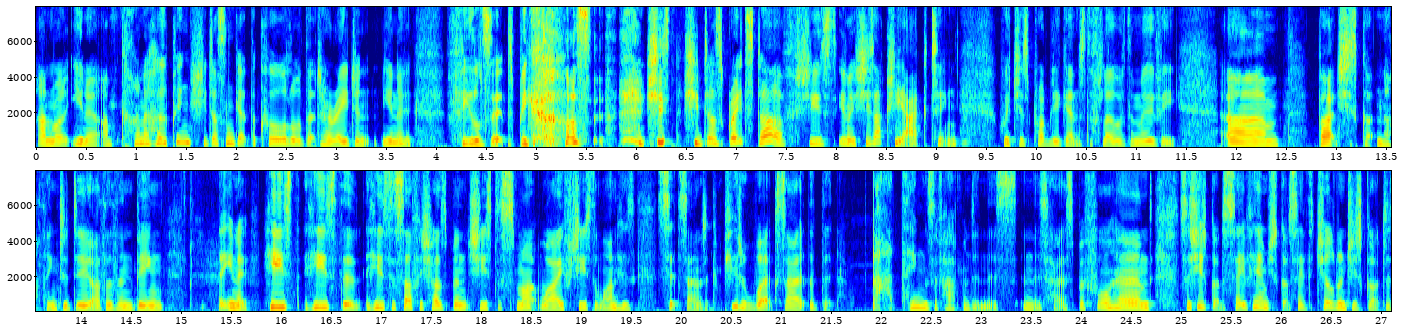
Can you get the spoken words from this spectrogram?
and you know I'm kind of hoping she doesn't get the call or that her agent you know feels it because she's she does great stuff. She's you know she's actually acting, which is probably against the flow of the movie, um, but she's got nothing to do other than being you know he's he's the he's the selfish husband she's the smart wife she's the one who sits down at a computer works out that, that bad things have happened in this in this house beforehand. So she's got to save him she's got to save the children she's got to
